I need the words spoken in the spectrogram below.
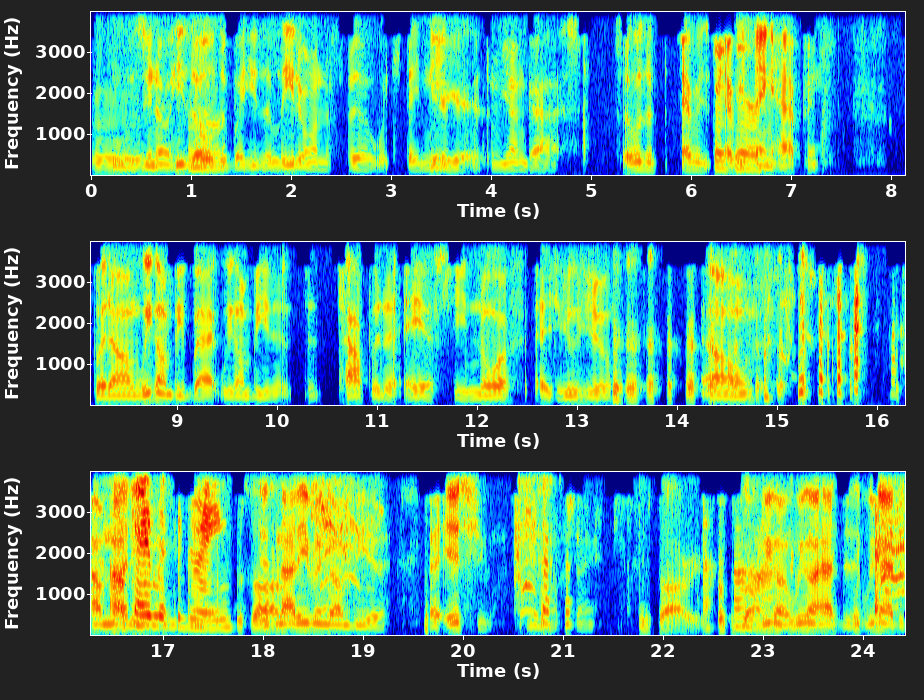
Who's you know he's Mhm. older but he's a leader on the field which they need Yeah, yeah. with them young guys so it was a every They do. everything happened but um we're gonna be back we're gonna be the the top of the afc north as usual um i'm not okay, even Mr. Green. I'm it's not even gonna be a a issue you know what i'm saying I'm sorry. I'm Uh-huh. sorry. we're gonna we're gonna have to we're gonna have to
